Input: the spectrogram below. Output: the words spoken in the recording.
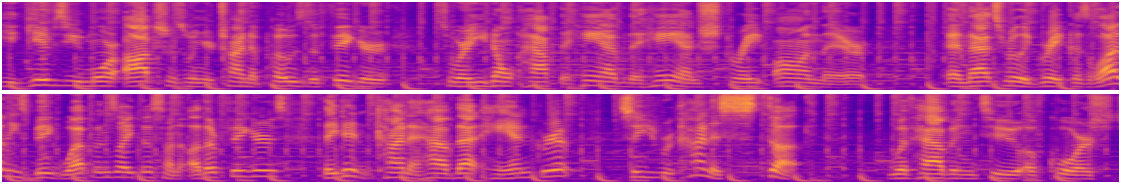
it gives you more options when you're trying to pose the figure to where you don't have to have the hand straight on there and that's really great because a lot of these big weapons like this on other figures they didn't kind of have that hand grip so you were kind of stuck with having to of course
